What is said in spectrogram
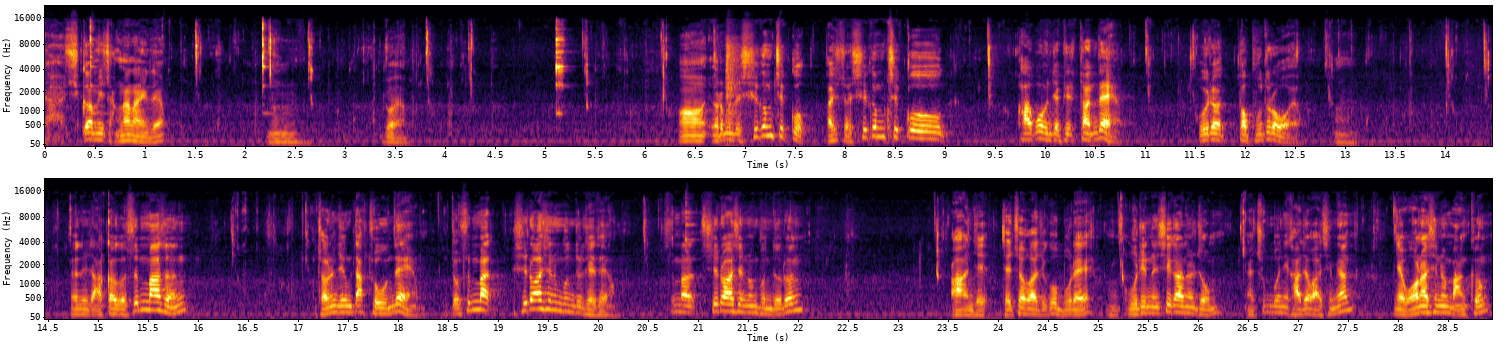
야, 식감이 장난 아닌데요? 음, 좋아요. 어, 여러분들 시금치국 아시죠? 시금치국하고 이제 비슷한데 오히려 더 부드러워요. 음. 그래서 이제 아까 그 쓴맛은 저는 지금 딱 좋은데 또 쓴맛 싫어하시는 분들 계세요. 쓴맛 싫어하시는 분들은 아 이제 데쳐가지고 물에 음, 우리는 시간을 좀 충분히 가져가시면 예, 원하시는 만큼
